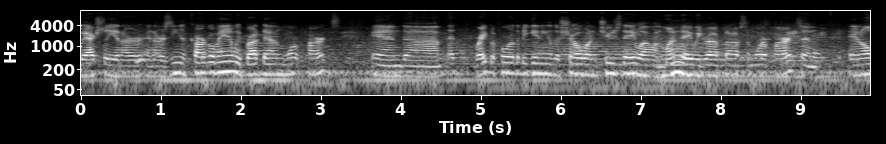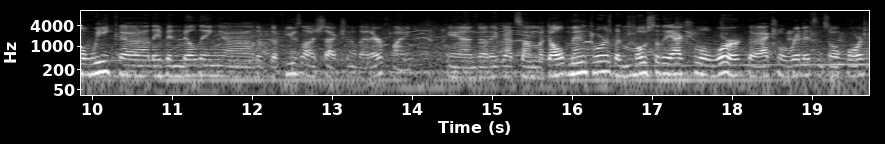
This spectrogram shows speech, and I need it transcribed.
we actually in our in our Zenith cargo van we brought down more parts, and uh, right before the beginning of the show on Tuesday, well on Monday we dropped off some more parts, and and all week uh, they've been building uh, the, the fuselage section of that airplane and uh, they've got some adult mentors, but most of the actual work, the actual rivets and so forth,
